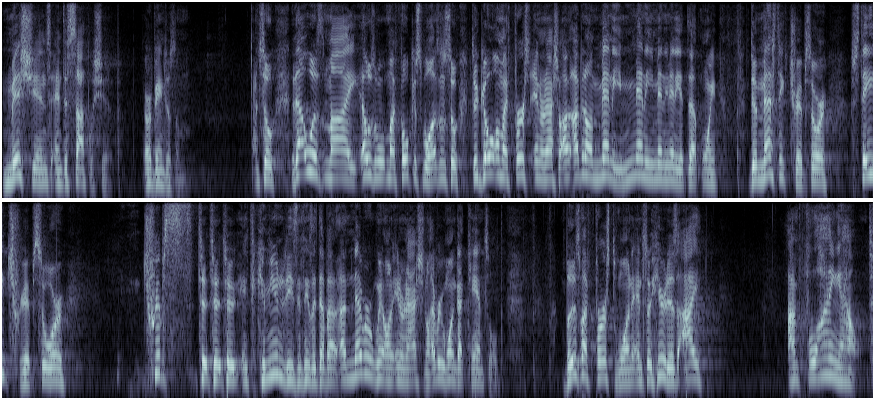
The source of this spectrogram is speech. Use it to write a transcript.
missions, and discipleship or evangelism. And so that was my that was what my focus was. And so to go on my first international, I've been on many, many, many, many at that point, domestic trips or state trips or trips to, to, to, communities and things like that, but I never went on international. Every one got canceled. But this is my first one, and so here it is. I, I'm flying out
